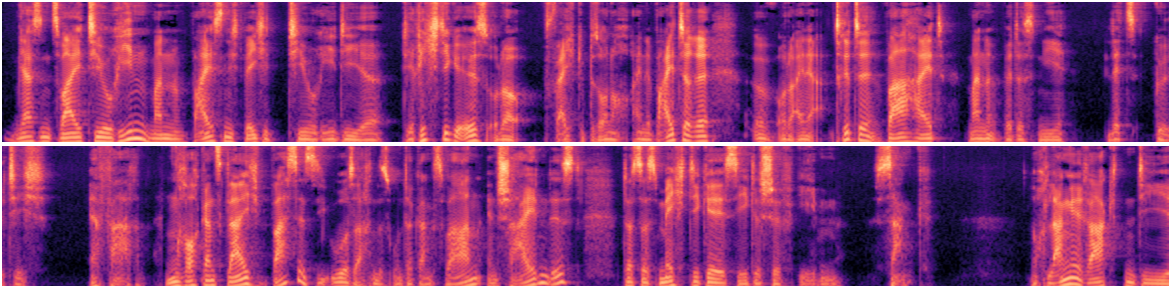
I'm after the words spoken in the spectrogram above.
Ja, es sind zwei Theorien. Man weiß nicht, welche Theorie die, äh, die richtige ist oder vielleicht gibt es auch noch eine weitere äh, oder eine dritte Wahrheit. Man wird es nie letztgültig erfahren. Und auch ganz gleich, was jetzt die Ursachen des Untergangs waren, entscheidend ist, dass das mächtige Segelschiff eben sank. Noch lange ragten die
